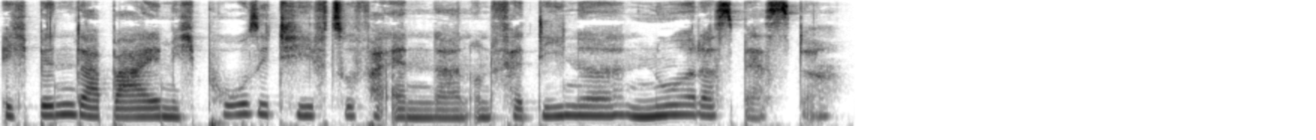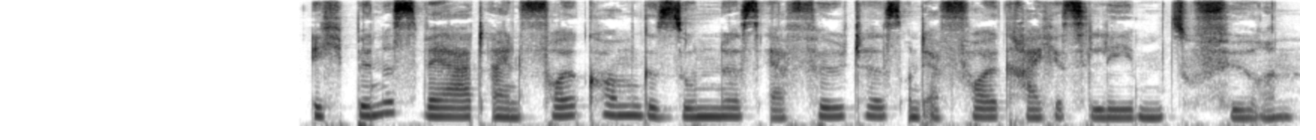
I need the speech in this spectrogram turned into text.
Ich bin dabei, mich positiv zu verändern und verdiene nur das Beste. Ich bin es wert, ein vollkommen gesundes, erfülltes und erfolgreiches Leben zu führen.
